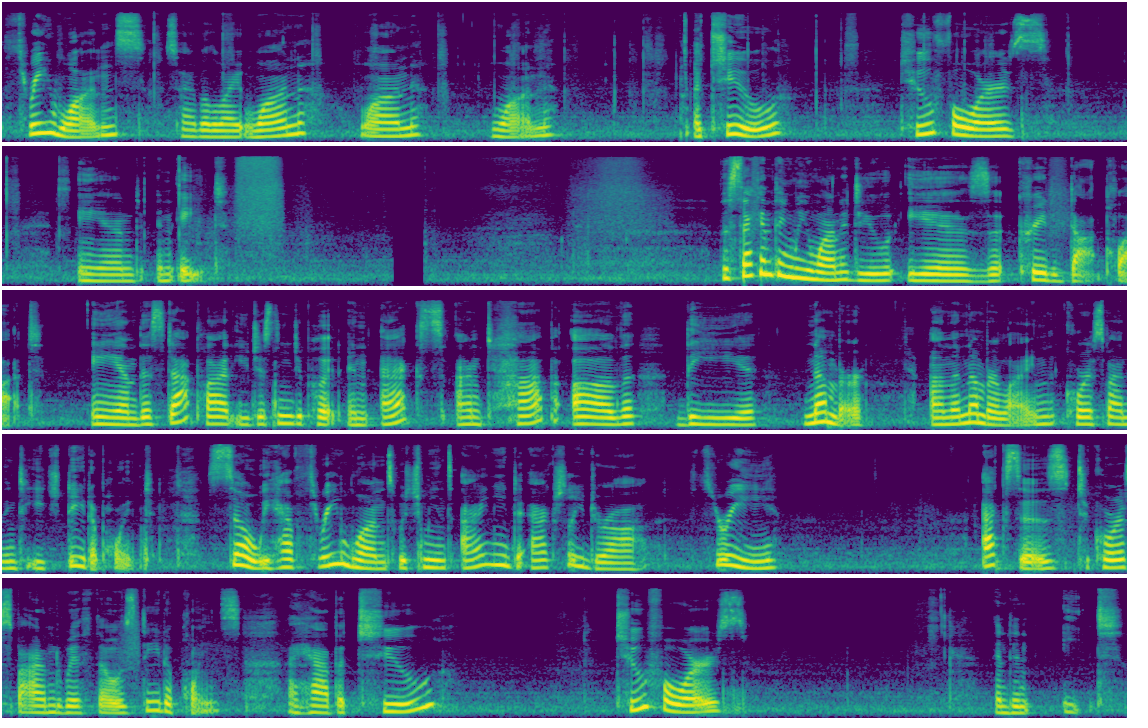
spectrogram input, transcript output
three ones, so I will write one, one, one, a two, two fours, and an eight. The second thing we want to do is create a dot plot. And this dot plot, you just need to put an X on top of the number on the number line corresponding to each data point. So we have three ones, which means I need to actually draw three x's to correspond with those data points. I have a 2, two fours, and an 8.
